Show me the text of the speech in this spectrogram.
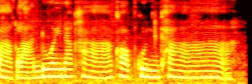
ฝากร้านด้วยนะคะ ขอบคุณค่ะ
